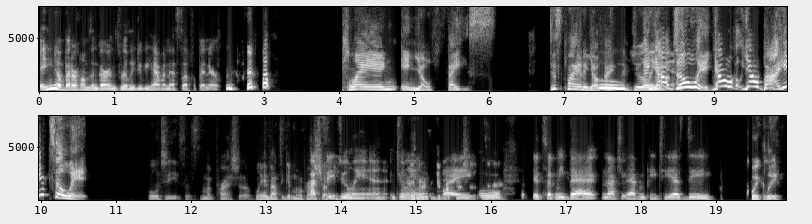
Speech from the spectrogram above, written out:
And you know, Better Homes and Gardens really do be having that stuff up in there. playing in your face. Just playing in your Ooh, face. Julian. y'all do it. Y'all, y'all buy into it. Oh Jesus, my pressure. We ain't about to get my pressure. I see Julian. Julian like, oh, it took me back. Not you having PTSD. Quickly,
